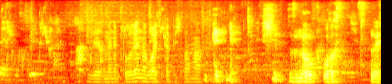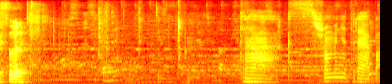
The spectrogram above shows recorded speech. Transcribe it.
це З мене половина войска пішла на. Знов порт снесли. Так, що мені треба?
